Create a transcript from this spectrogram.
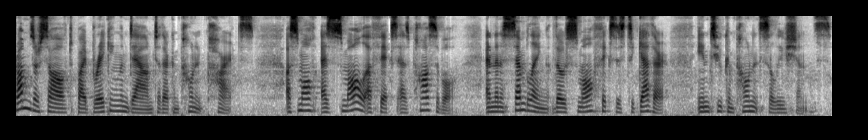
Problems are solved by breaking them down to their component parts, a small, as small a fix as possible, and then assembling those small fixes together into component solutions.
